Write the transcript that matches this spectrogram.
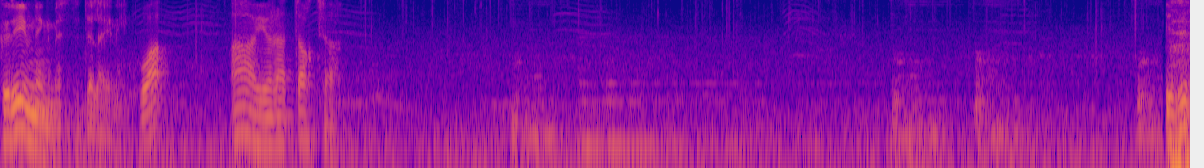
Good evening, Mr. Delaney. What? Oh, you're that doctor. Is it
